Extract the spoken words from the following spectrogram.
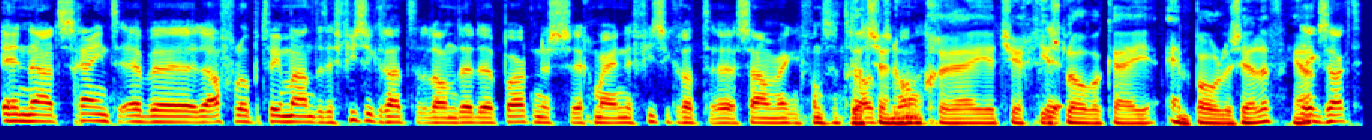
En naar het schijnt hebben de afgelopen twee maanden de Visegrad-landen... de partners zeg maar, in de Visegrad-samenwerking van Centraal... Dat zijn Hongarije, Tsjechië, Slowakije en Polen zelf. Ja. Exact.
